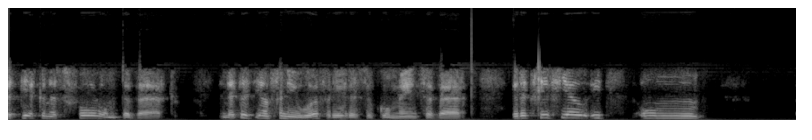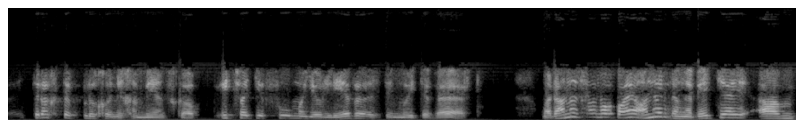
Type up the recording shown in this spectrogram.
betekenisvol om te werk. Dit is een van die hoofredes hoekom mense werk. Dit gee vir jou iets om terug te ploeg in die gemeenskap. Iets wat jy voel maar jou lewe is die moeite werd. Maar dan is daar nog baie ander dinge. Weet jy, um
